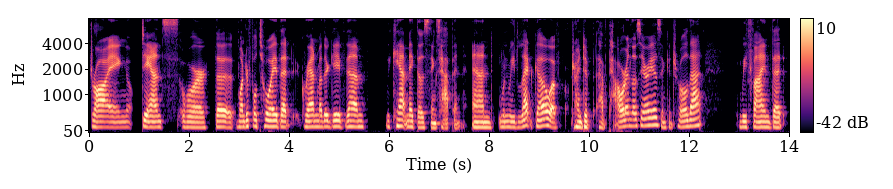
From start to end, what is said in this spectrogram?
drawing, dance, or the wonderful toy that grandmother gave them. We can't make those things happen. And when we let go of trying to have power in those areas and control that, we find that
